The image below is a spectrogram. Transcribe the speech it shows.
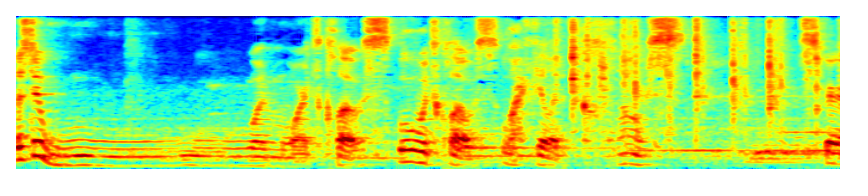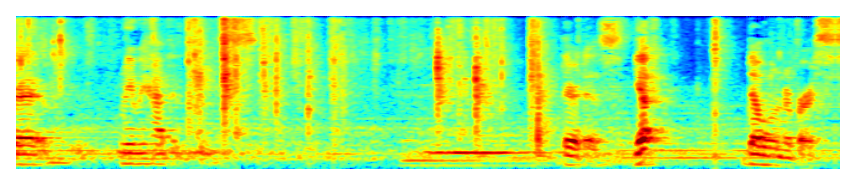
Let's do one more. It's close. Ooh, it's close. Ooh, I feel it. It's close. Spirit. May we have it, please? There it is. Yep. Double in reverse.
